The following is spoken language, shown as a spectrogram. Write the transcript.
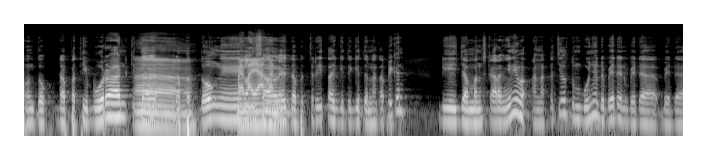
untuk dapat hiburan kita Ah. dapat dongeng misalnya dapat cerita gitu-gitu nah tapi kan di zaman sekarang ini anak kecil tumbuhnya udah beda beda beda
